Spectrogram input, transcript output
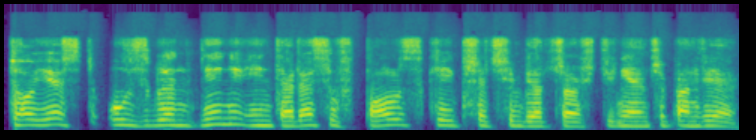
to jest uwzględnienie interesów polskiej przedsiębiorczości. Nie wiem, czy pan wie,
